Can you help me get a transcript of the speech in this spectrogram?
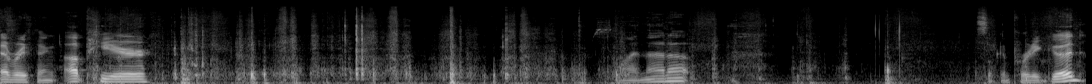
everything up here. Just line that up. It's looking pretty good.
